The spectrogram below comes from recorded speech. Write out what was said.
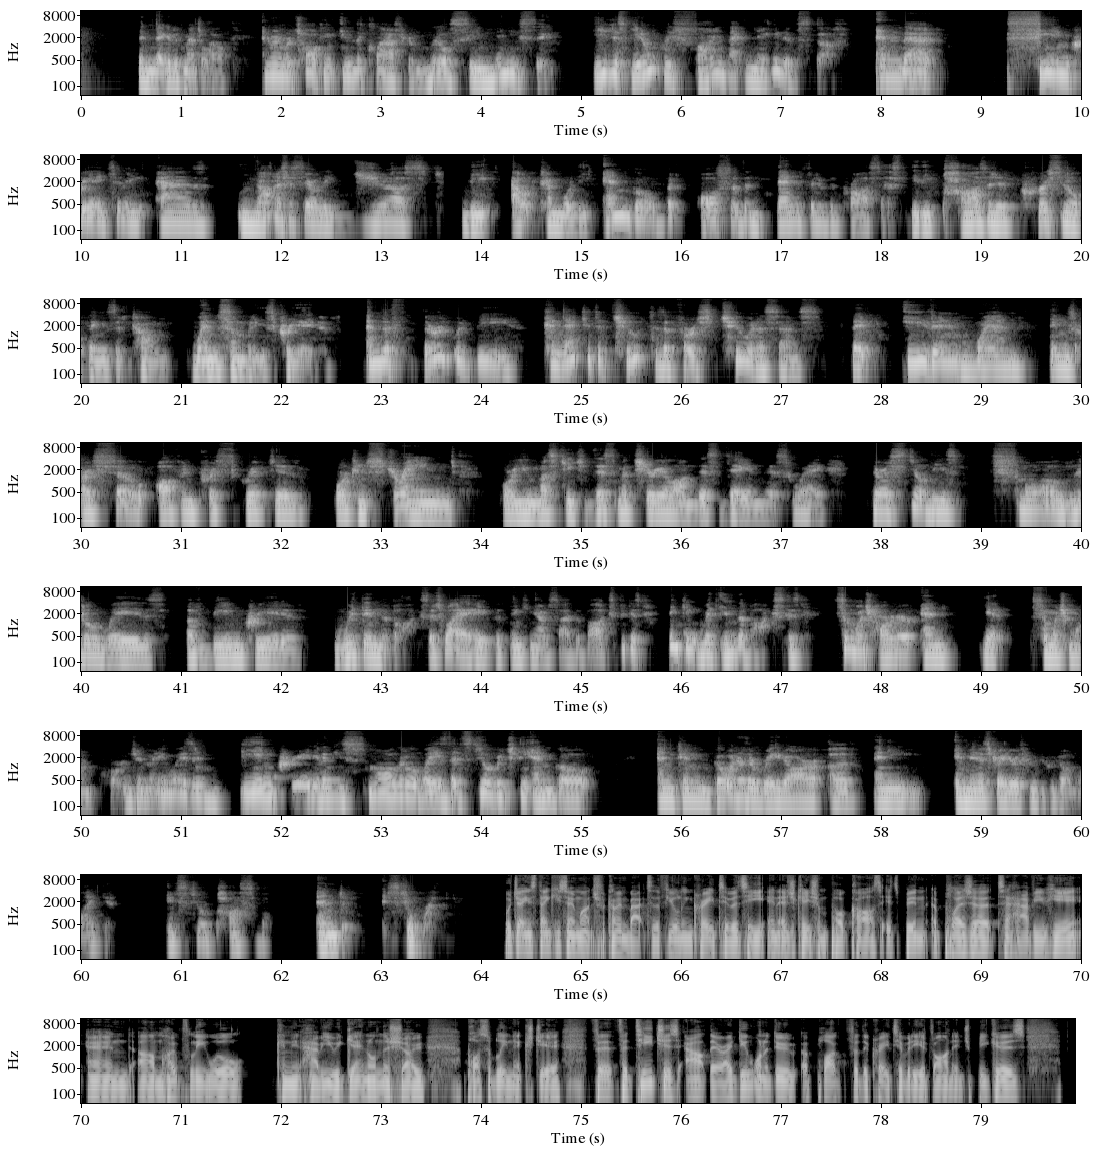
than negative mental health. And when we're talking in the classroom, little c, mini c, you just you don't really find that negative stuff and that seeing creativity as not necessarily just the outcome or the end goal, but also the benefit of the process, the, the positive personal things that come when somebody's creative. And the third would be connected to two to the first two in a sense that even when things are so often prescriptive or constrained or you must teach this material on this day in this way there are still these small little ways of being creative within the box that's why i hate the thinking outside the box because thinking within the box is so much harder and yet so much more important in many ways and being creative in these small little ways that still reach the end goal and can go under the radar of any administrators who, who don't like it. It's still possible and it's still worth it. Well, James, thank you so much for coming back to the Fueling Creativity in Education podcast. It's been a pleasure to have you here, and um, hopefully, we'll can have you again on the show, possibly next year. For for teachers out there, I do want to do a plug for the Creativity Advantage because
